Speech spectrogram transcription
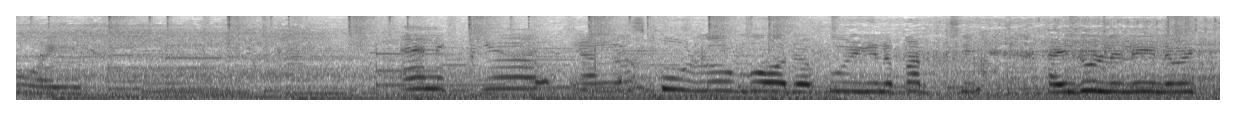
പോയി എനിക്ക് ഞങ്ങൾ സ്കൂളിൽ പോകുമ്പോൾ ഓരോ പൂ ഇങ്ങനെ പറിച്ച് അതിന്റെ ഉള്ളിൽ ഇങ്ങനെ വെച്ച്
